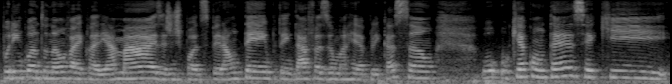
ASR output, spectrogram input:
por enquanto não vai clarear mais, a gente pode esperar um tempo, tentar fazer uma reaplicação. O, o que acontece é que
